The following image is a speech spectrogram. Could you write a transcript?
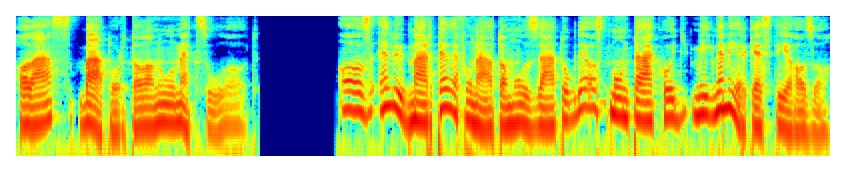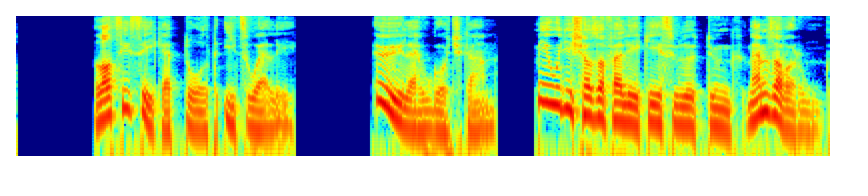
Halász bátortalanul megszólalt. Az előbb már telefonáltam hozzátok, de azt mondták, hogy még nem érkeztél haza. Laci széket tolt Icu elé. Őj le, hugocskám. Mi úgyis hazafelé készülöttünk, nem zavarunk,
